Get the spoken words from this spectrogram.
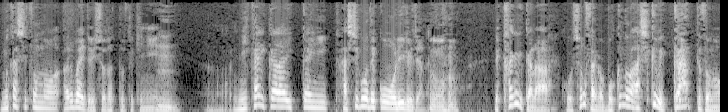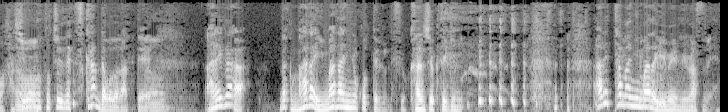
昔その、アルバイト一緒だった時に、ん。あの2階から1階にはしごでこう降りるじゃない。うん。で、影から、こう、翔さんが僕の足首ガーってその、はしごの途中で掴んだことがあって、うんあれが、なんかまだ未だに残ってるんですよ、感触的に。あれたまにまだ夢見ますね。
